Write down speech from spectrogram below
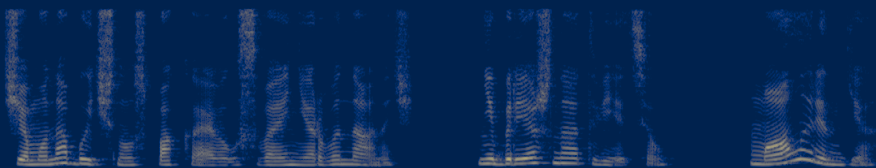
чем он обычно успокаивал свои нервы на ночь, небрежно ответил. «Малоринги?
